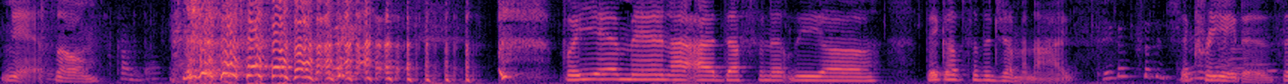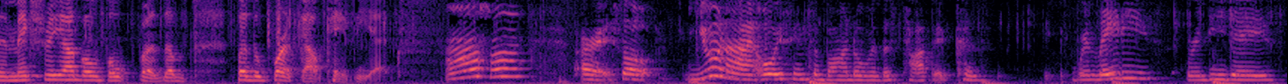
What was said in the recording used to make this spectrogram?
Yeah, so It's kind of bad. But yeah, man, I, I definitely uh big up to the Geminis, Big up to the Gemini's. the creatives, and make sure y'all go vote for the for the workout KBX. Uh huh. All right, so you and I always seem to bond over this topic because we're ladies, we're DJs,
